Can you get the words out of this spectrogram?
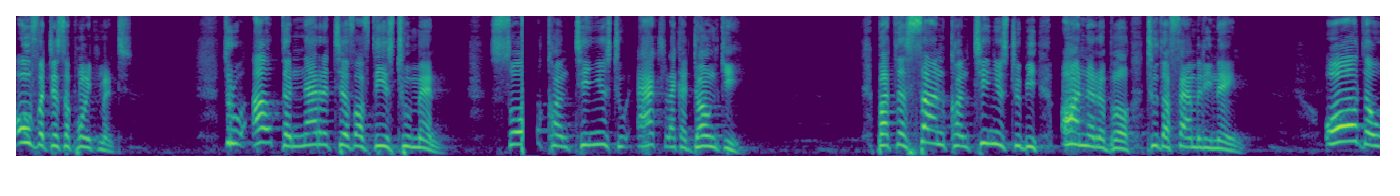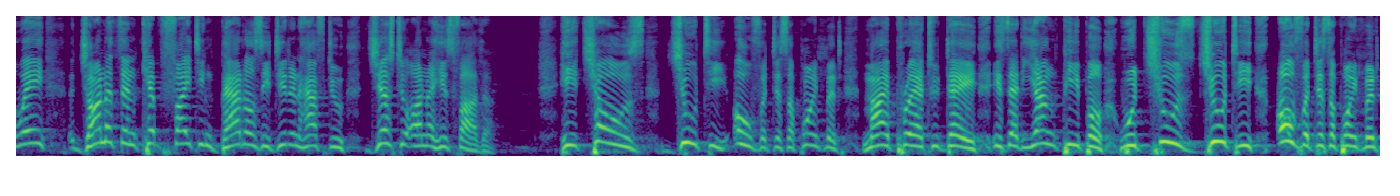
over disappointment. Throughout the narrative of these two men, Saul continues to act like a donkey, but the son continues to be honorable to the family name all the way Jonathan kept fighting battles he didn't have to just to honor his father. He chose duty over disappointment. My prayer today is that young people would choose duty over disappointment.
